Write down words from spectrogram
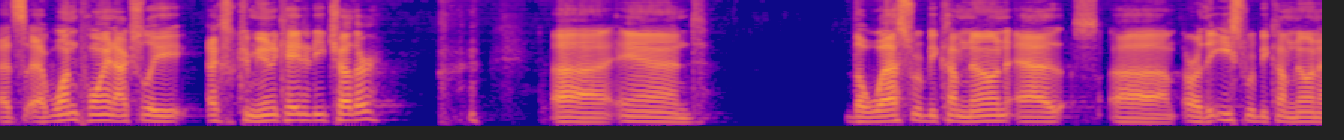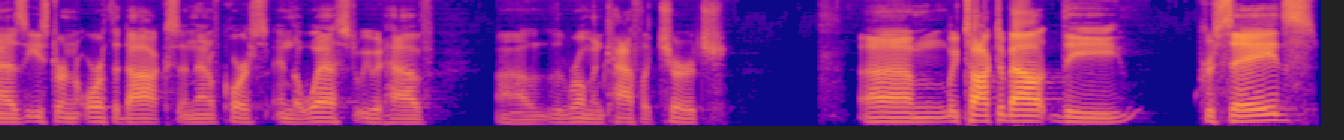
at, at one point, actually excommunicated each other. Uh, and the West would become known as, uh, or the East would become known as Eastern Orthodox, and then, of course, in the West, we would have uh, the Roman Catholic Church. Um, we talked about the Crusades,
